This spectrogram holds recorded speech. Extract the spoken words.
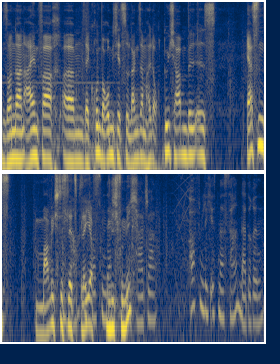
Sondern einfach ähm, der Grund, warum ich jetzt so langsam halt auch durchhaben will, ist, Erstens mache ich das Let's Play ja nicht für mich. Hoffentlich ist Nassan da drin.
